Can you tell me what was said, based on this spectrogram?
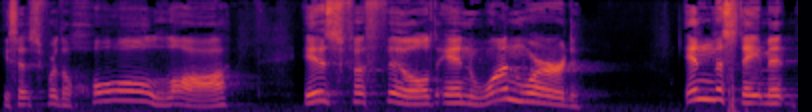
He says, For the whole law is fulfilled in one word, in the statement,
